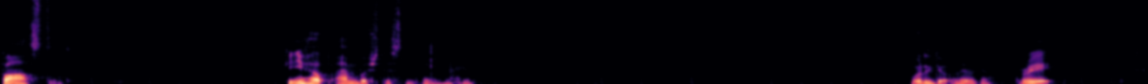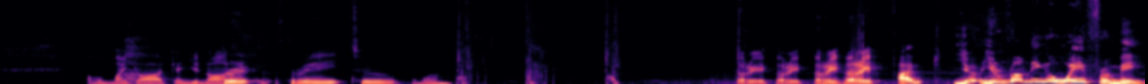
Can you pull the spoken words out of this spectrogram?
Bastard. Can you help ambush this thing with me? Where did it go? There we go. Three, Oh my god! Can you not? three, three, two, one. Hurry! Hurry! Hurry! Hurry! I'm. You're you're running away from me.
